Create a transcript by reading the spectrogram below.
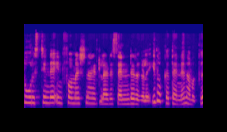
ടൂറിസ്റ്റിന്റെ ഇൻഫോർമേഷൻ ആയിട്ടുള്ള സെന്ററുകൾ ഇതൊക്കെ തന്നെ നമുക്ക്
